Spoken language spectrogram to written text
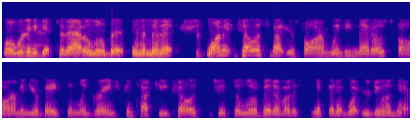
Well, we're going to get to that a little bit in a minute. Why don't tell us about your farm, Windy Meadows Farm, and you're based in La Grange, Kentucky. Tell us just a little bit of a snippet of what you're doing there.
